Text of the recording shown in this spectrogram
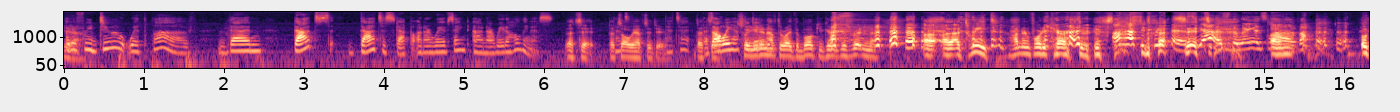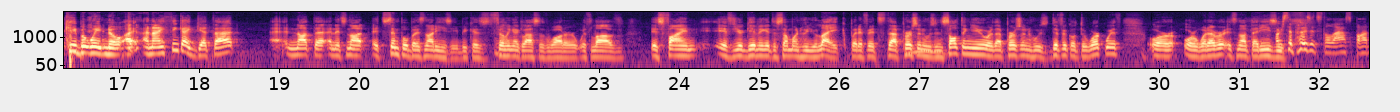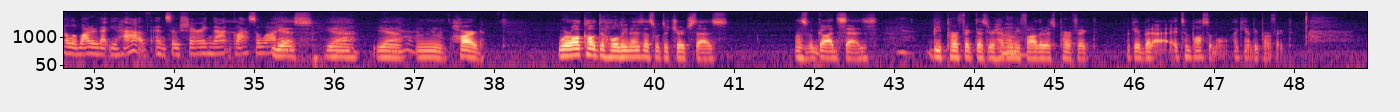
but Yeah. if we do it with love, then that's that's a step on our way of sanct- on our way to holiness. that's it that's, That's all we have to do That's it. That's all we have so to do. So you didn't have to write the book you could have just written a, a, a, a tweet 140 characters I'll have to tweet That's this. it. Yes, the way is Um, love. okay, but wait, no, I, and I think I get that. uh, Not that, and it's not. It's simple, but it's not easy because filling a glass of water with love is fine if you're giving it to someone who you like. But if it's that person Mm. who's insulting you, or that person who's difficult to work with, or or whatever, it's not that easy. or suppose it's the last bottle of water that you have, and so sharing that glass of water. Yes, yeah, yeah, Yeah. Mm, hard. We're all called to holiness. That's what the church says. That's what God says. Be perfect as your heavenly Mm. Father is perfect. Okay, but uh, it's impossible. I can't be perfect.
